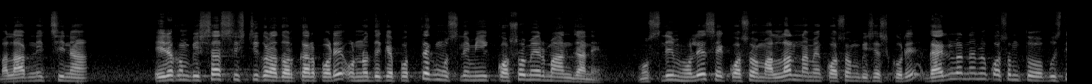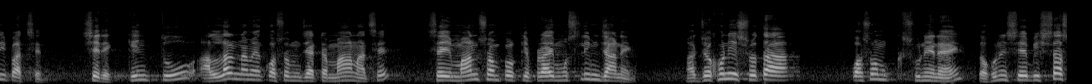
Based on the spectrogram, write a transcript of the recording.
বা লাভ নিচ্ছি না, এইরকম বিশ্বাস সৃষ্টি করা দরকার পড়ে। অন্যদিকে প্রত্যেক মুসলিমই কসমের মান জানে। মুসলিম হলে সে কসম আল্লাহর নামে কসম বিশেষ করে, গায়রুল্লাহর নামে কসম তো বুঝতেই পাচ্ছেন সেরে কিন্তু আল্লাহর নামে কসম যে একটা মান আছে, সেই মান সম্পর্কে প্রায় মুসলিম জানে। আর যখনই শ্রোতা কসম শুনে নেয়, তখনই সে বিশ্বাস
